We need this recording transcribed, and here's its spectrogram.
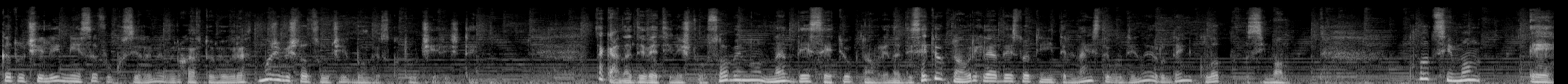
като че ли ние се фокусираме върху автобиографията, може би, защото се учи в българското училище. Така, на 9 нищо особено, на 10 октомври. На 10 октомври 1913 година е роден Клод Симон. Клод Симон е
